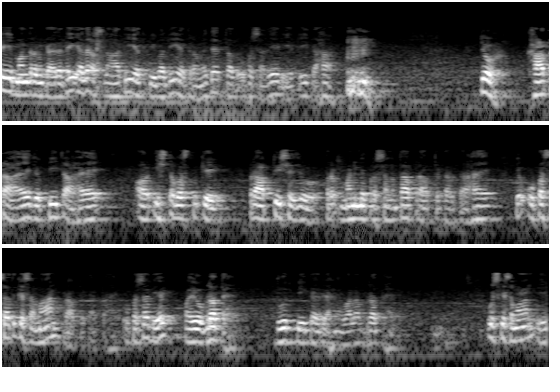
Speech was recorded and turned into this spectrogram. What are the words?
तो ये मंत्र में कह रहे थे, यद स्नाति यद पिबती, यद रमते, तद उपसदेर ये कहा। जो खाता है, जो पीता है और इष्ट वस्तु के प्राप्ति से जो मन में प्रसन्नता प्राप्त करता है, ये उपसद के समान प्राप्त करता है। उपसद एक पयोव्रत है। दूध पी कर रहने वाला व्रत है। उसके समान ये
